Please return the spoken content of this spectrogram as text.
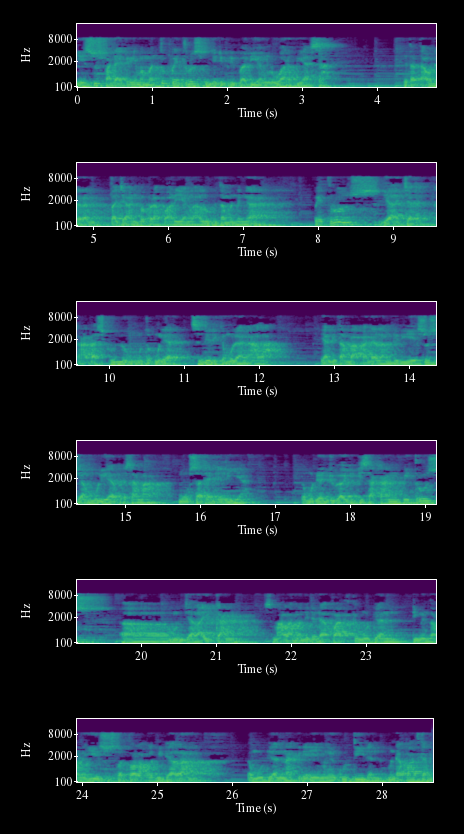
Yesus pada akhirnya membentuk Petrus menjadi pribadi yang luar biasa. Kita tahu dalam bacaan beberapa hari yang lalu kita mendengar Petrus diajak ke atas gunung untuk melihat sendiri kemuliaan Allah yang ditambahkan dalam diri Yesus yang mulia bersama Musa dan Elia. Kemudian juga dipisahkan Petrus uh, menjala ikan semalaman tidak dapat, kemudian diminta oleh Yesus bertolak lebih dalam, kemudian akhirnya ia mengikuti dan mendapatkan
